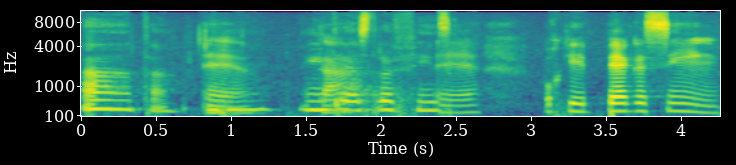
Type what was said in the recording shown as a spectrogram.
Ah, tá. É. Uhum. Intra tá? extrafísica. É. Porque pega assim,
